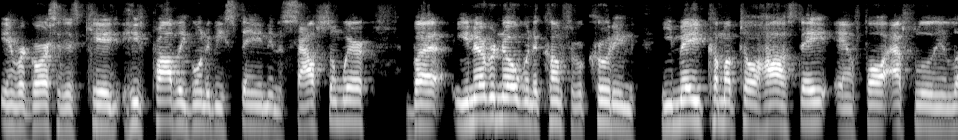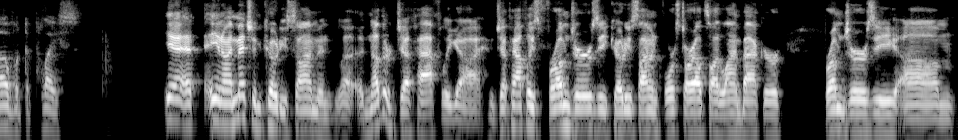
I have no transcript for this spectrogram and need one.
in regards to this kid, he's probably going to be staying in the South somewhere. But you never know when it comes to recruiting. He may come up to Ohio State and fall absolutely in love with the place. Yeah, you know, I mentioned Cody Simon, uh, another Jeff Hafley guy. Jeff Hafley's from Jersey. Cody Simon, four-star outside linebacker from Jersey. Um,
